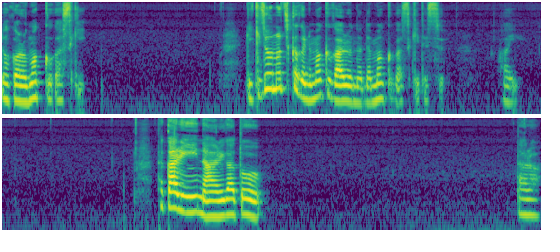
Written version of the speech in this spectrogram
だからマックが好き。劇場の近くにマックがあるのでマックが好きです。はい。たかりいいなありがとう。たら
